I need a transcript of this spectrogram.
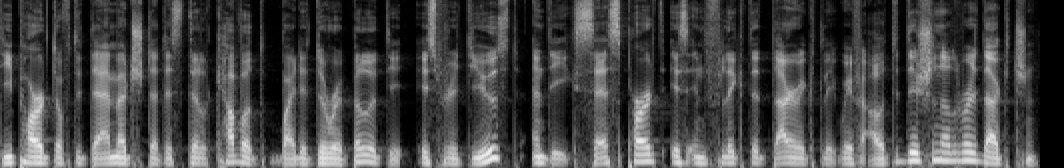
The part of the damage that is still covered by the durability is reduced and the excess part is inflicted directly without additional reduction.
